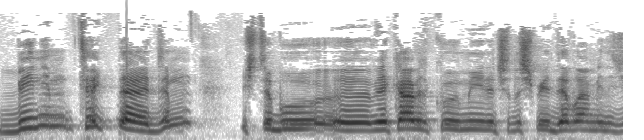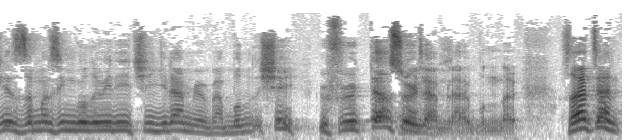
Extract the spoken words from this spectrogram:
Benim tek derdim işte bu e, rekabet kurumu ile çalışmaya devam edeceğiz zaman zingoları ile hiç ilgilenmiyorum ben. Bunu şey üfürükten söylemler bunlar. Zaten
